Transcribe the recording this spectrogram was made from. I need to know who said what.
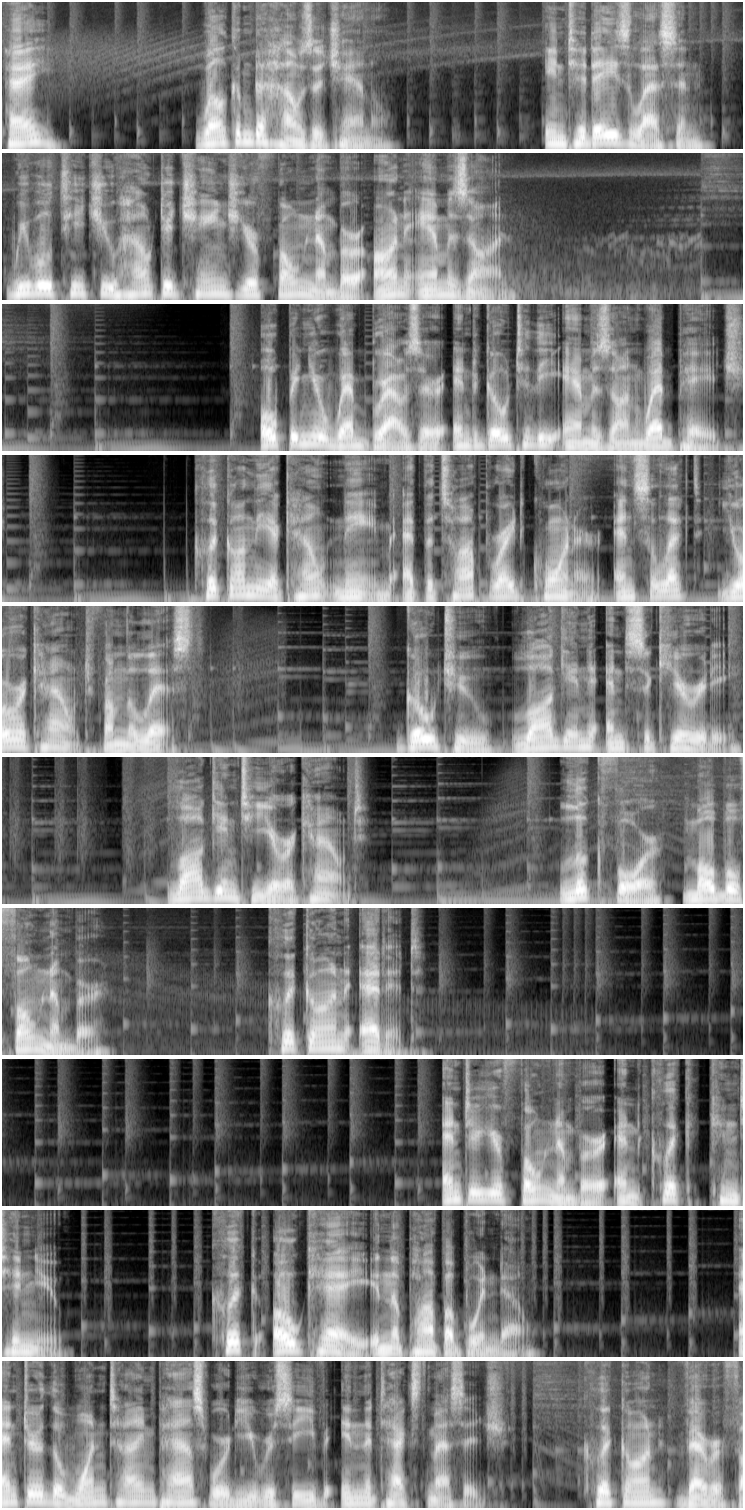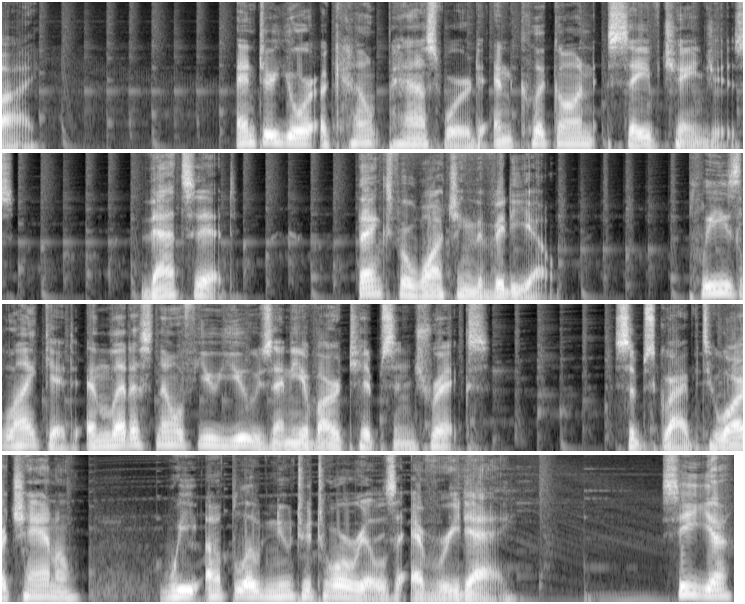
Speaker 1: Hey, welcome to HOWZA Channel. In today's lesson, we will teach you how to change your phone number on Amazon. Open your web browser and go to the Amazon webpage. Click on the account name at the top right corner and select your account from the list. Go to Login and Security. Log into your account. Look for Mobile Phone Number. Click on Edit. Enter your phone number and click Continue. Click OK in the pop-up window. Enter the one-time password you receive in the text message. Click on Verify. Enter your account password and click on Save Changes. That's it. Thanks for watching the video. Please like it and let us know if you use any of our tips and tricks. Subscribe to our channel. We upload new tutorials every day. See ya!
